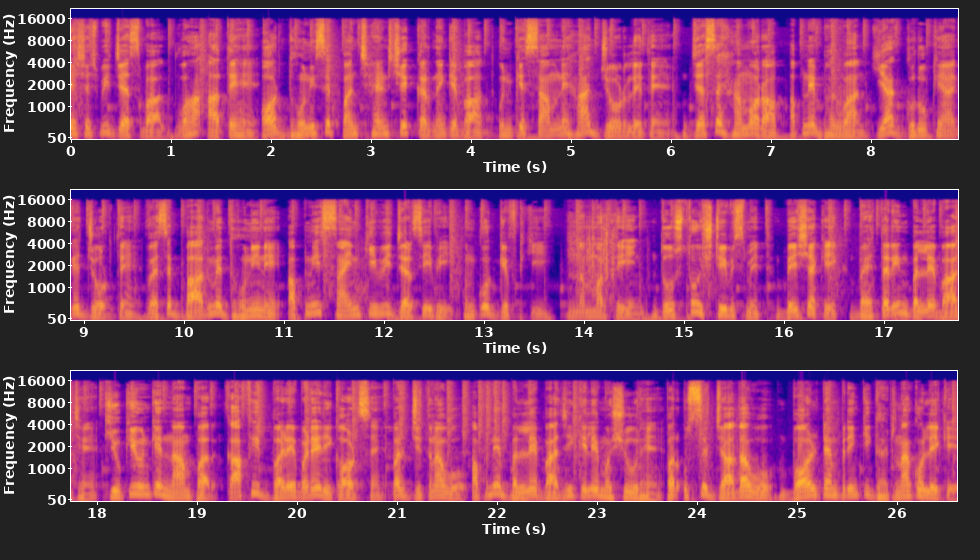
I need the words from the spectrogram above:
यशस्वी जायसवाल वहाँ आते हैं और धोनी से पंच हैंडशेक करने के बाद उनके सामने हाथ जोड़ लेते हैं। जैसे हम और आप अपने भगवान या गुरु के आगे जोड़ते हैं, वैसे बाद में धोनी ने अपनी साइन की हुई जर्सी भी उनको गिफ्ट की। नंबर तीन। दोस्तों, स्टीव स्मिथ, बेशक एक बेहतरीन बल्लेबाज हैं, क्योंकि उनके नाम पर काफ़ी बड़े बड़े रिकॉर्ड्स हैं, पर जितना वो अपने बल्लेबाजी के लिए मशहूर हैं, पर उससे ज़्यादा वो बॉल टेम्परिंग की घटना को लेके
